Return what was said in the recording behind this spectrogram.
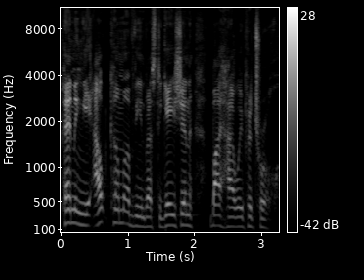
pending the outcome of the investigation by Highway Patrol.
